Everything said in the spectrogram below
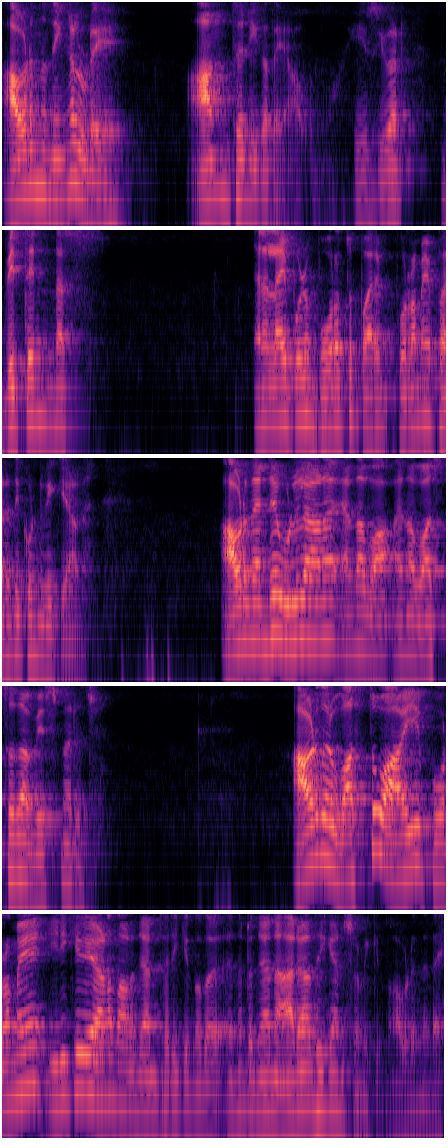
അവിടുന്ന് നിങ്ങളുടെ ആന്തരികതയാവുന്നു. ഈസ് യുവർ വിത്തിൻനെസ് ഞാൻ എല്ലായ്പ്പോഴും പുറത്ത് പര പുറമേ പരതിക്കൊണ്ടിരിക്കുകയാണ്. അവിടുന്ന് എന്റെ ഉള്ളിലാണ് എന്ന എന്ന വസ്തുത വിസ്മരിച്ച് അവിടുന്ന് ഒരു വസ്തുവായി പുറമേ ഇരിക്കുകയാണെന്നാണ് ഞാൻ ധരിക്കുന്നത്. എന്നിട്ട് ഞാൻ ആരാധിക്കാൻ ശ്രമിക്കുന്നു അവിടുന്ന്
